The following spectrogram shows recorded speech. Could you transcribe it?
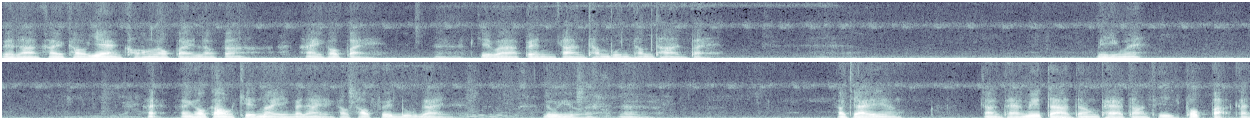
เวลาใครเขาแย่งของเราไปเราก็ให้เขาไปคิดว่าเป็นการทำบุญทำทานไป มีอีกไหม ให้เขาเข้าเขียนมาเองก็ได้ เขาเข้าเฟซบุ๊กได้ ดูอยู่นะเข้าใจยังการแผ่เมตตาต้องแผ่ตอนที่พบปะกัน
